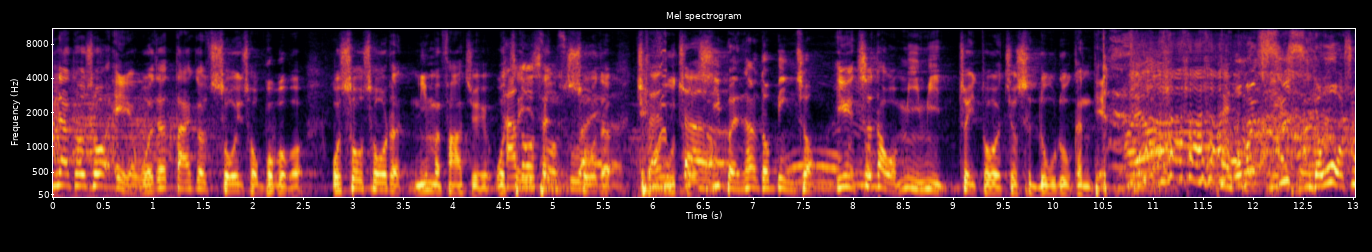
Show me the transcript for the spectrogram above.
人家都说，哎，我这大概说一说，不不不，我说说的，你有没有发觉，我这一生说的全部错基。本上都命中，因为知道我秘密最多的就是露露跟 点，我们死死的握住，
